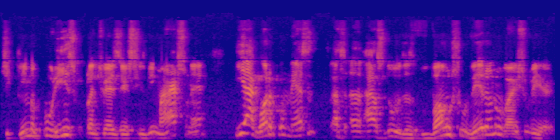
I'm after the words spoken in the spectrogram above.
de clima, por isso que o plantio é exercido em março, né? E agora começam as, as dúvidas: vão chover ou não vai chover?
